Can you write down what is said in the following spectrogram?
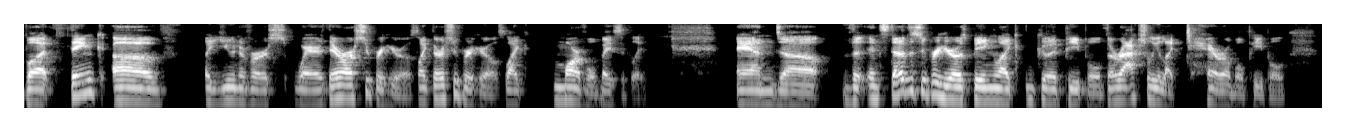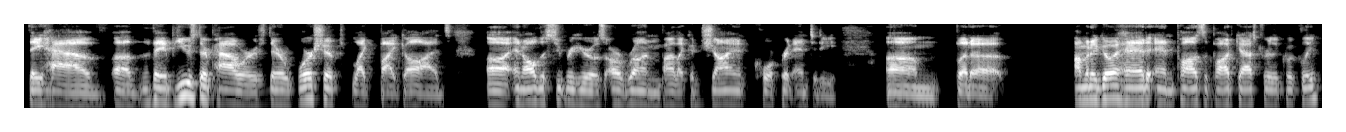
but think of a universe where there are superheroes like there are superheroes like marvel basically and uh, the instead of the superheroes being like good people they're actually like terrible people they have uh, they abuse their powers they're worshipped like by gods uh, and all the superheroes are run by like a giant corporate entity um, but uh, i'm going to go ahead and pause the podcast really quickly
